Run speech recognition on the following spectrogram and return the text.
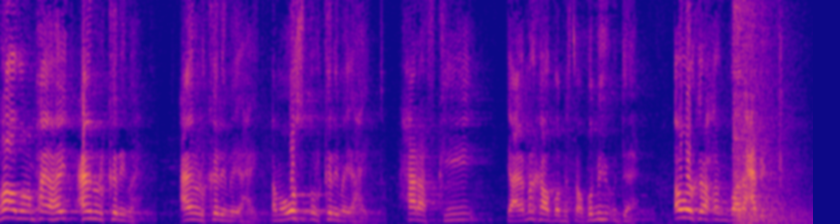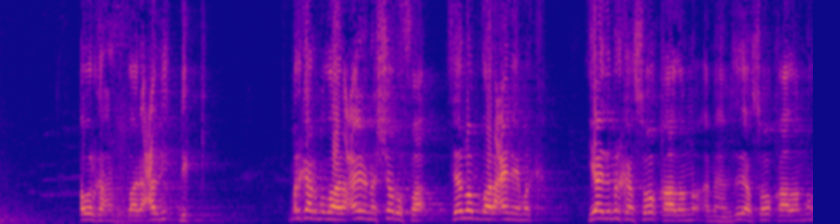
Raduna maxay ahayd? Caynulkelima caynulkelimay ahayd ama wasdulkelimay ahayd. Xarafkii yani markaa damisnaa damihii udah awalkana xarf mudaarica dhig. Awalka xarf mudaaricadii dhig. Markaan mudaaracaynayno sharufa see loo mudaaracaynaya marka? Ya-di markaan soo qaadano ama hamsadii aan soo qaadano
